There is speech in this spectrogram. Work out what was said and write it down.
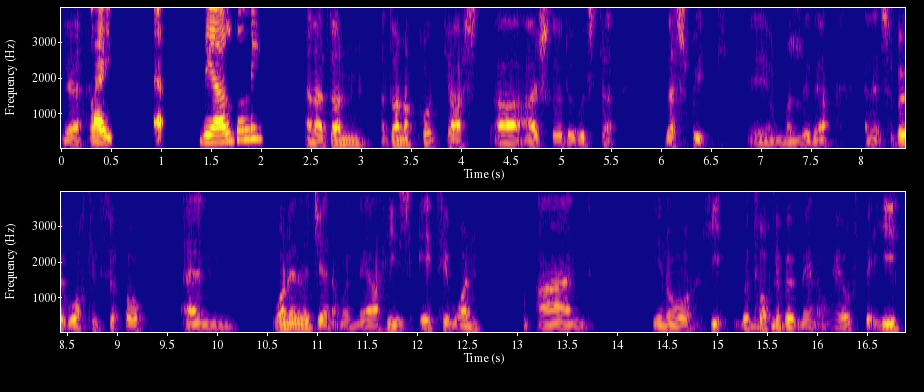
yeah. like uh, the elderly. And I done I done a podcast. Uh, I actually released it this week uh, on Monday there, and it's about walking football. And one of the gentlemen there, he's 81, and you know he we talk mm-hmm. about mental health, but he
